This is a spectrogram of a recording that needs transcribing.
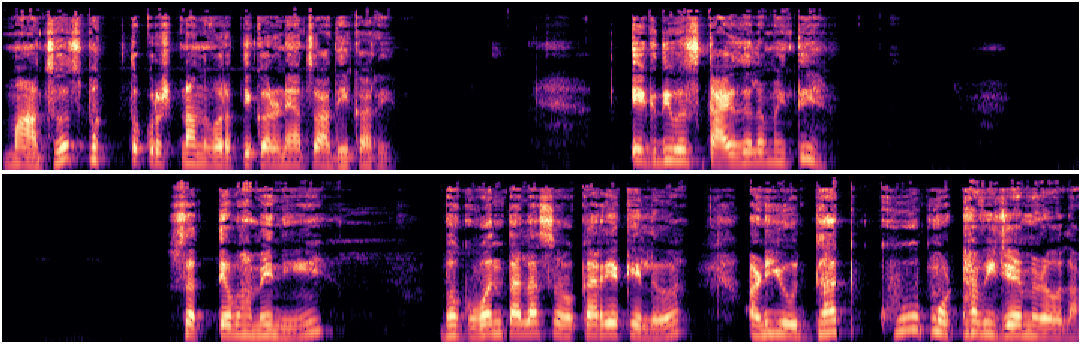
माझंच फक्त कृष्णांवरती करण्याचा अधिकार आहे. एक दिवस काय झालं माहिती? सत्यभामेनी भगवंताला सहकार्य केलं आणि युद्धात खूप मोठा विजय मिळवला.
